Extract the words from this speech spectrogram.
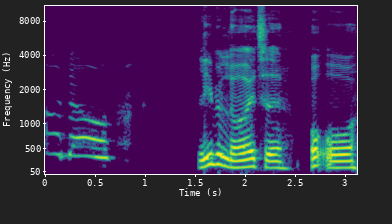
Oh no. Liebe Leute, oh oh.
